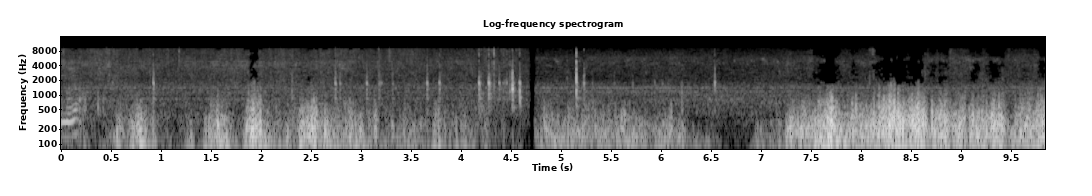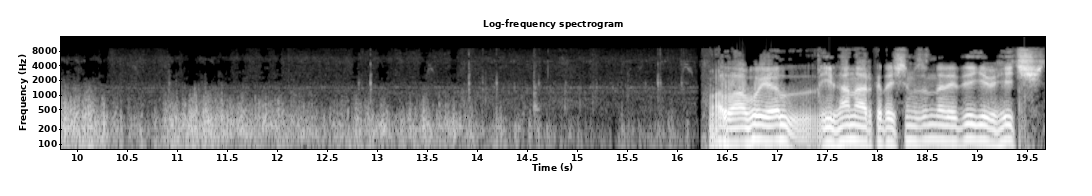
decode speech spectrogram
Baksana şunlara. Vallahi bu yıl İlhan arkadaşımızın da dediği gibi hiç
